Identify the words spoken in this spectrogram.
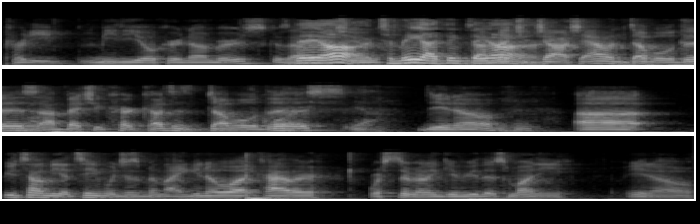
pretty mediocre numbers, because They are. to me, I think they I are. bet you Josh Allen doubled this. Yeah. I bet you Kirk Cousins doubled Of this. Yeah. You know, Mhm. uh, you telling me a team would just been like, you know what, Kyler, we're still gonna give you this money. You know,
